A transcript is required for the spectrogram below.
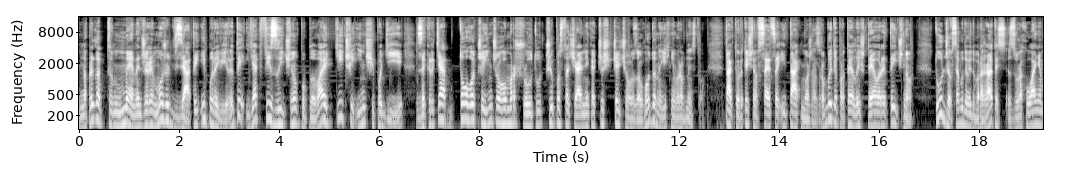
наприклад, менеджери можуть взяти і перевірити, як фізично впливають ті чи інші події, закриття того чи іншого маршруту, чи постачальника, чи ще чого завгодно на їхнє виробництво. Так, теоретично, все це і так можна зробити, проте лише теоретично. Тут же все буде відображатись з урахуванням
